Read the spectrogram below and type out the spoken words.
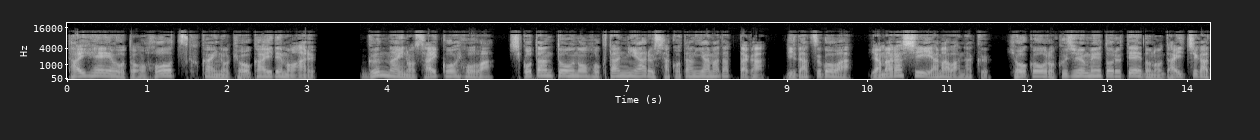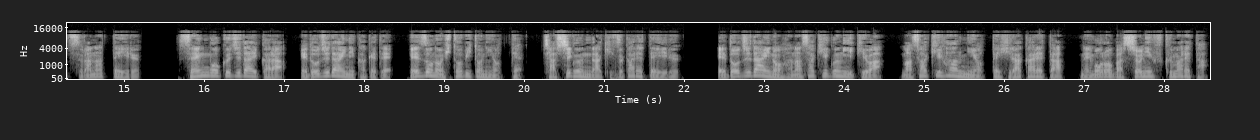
太平洋とオホーツク海の境界でもある。軍内の最高峰は四股丹島の北端にあるシャコタン山だったが、離脱後は山らしい山はなく、標高60メートル程度の大地が連なっている。戦国時代から江戸時代にかけて、蝦夷の人々によって、茶師軍が築かれている。江戸時代の花咲軍域は、正木藩によって開かれた、根室場所に含まれた。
